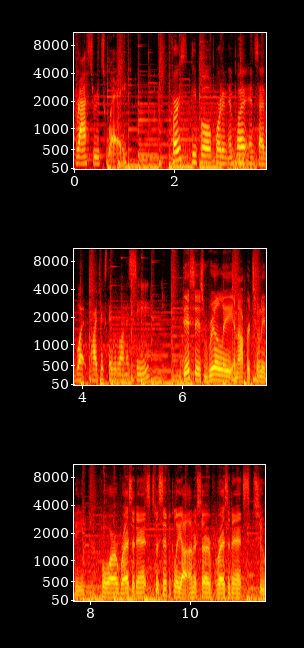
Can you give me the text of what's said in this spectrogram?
grassroots way. First, people poured in input and said what projects they would want to see. This is really an opportunity for residents, specifically our underserved residents, to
